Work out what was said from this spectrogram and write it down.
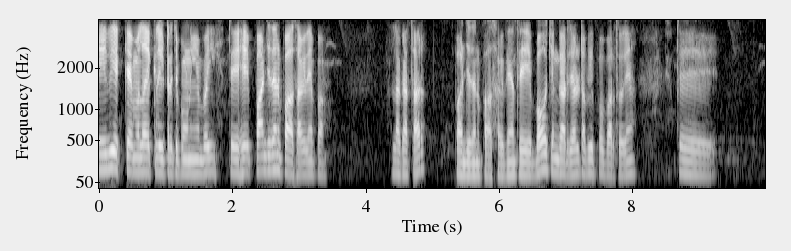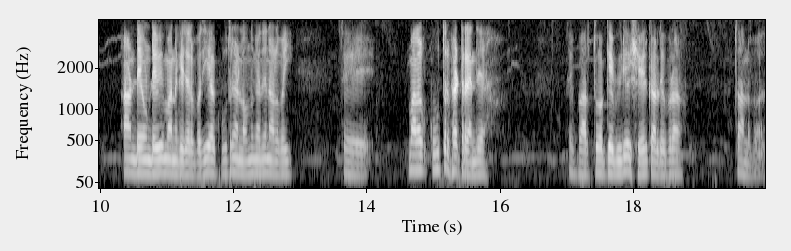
ਇਹ ਵੀ 1 ml 1 ਲੀਟਰ ਚ ਪਾਉਣੀ ਆ ਬਾਈ। ਤੇ ਇਹ 5 ਦਿਨ ਪਾ ਸਕਦੇ ਆਪਾਂ। ਲਗਾਤਾਰ 5 ਦਿਨ ਪਾ ਸਕਦੇ ਆ। ਤੇ ਬਹੁਤ ਚੰਗਾ ਰਿਜ਼ਲਟ ਆ ਵੀ ਆਪਾਂ ਵਰਤਦੇ ਆ। ਤੇ ਆਂਡੇ ਉਂਡੇ ਵੀ ਮੰਨ ਕੇ ਚੱਲ ਵਧੀਆ ਕਬੂਤਰਾਂ ਲਾਉਂਦੀਆਂ ਇਹਦੇ ਨਾਲ ਬਾਈ। ਅਤੇ ਮਤਲਬ ਕਬੂਤਰ ਫਿੱਟ ਰਹਿੰਦੇ ਆ। ਅਤੇ ਵਰਤੋਂ ਅੱਗੇ ਵੀਡੀਓ ਸ਼ੇਅਰ ਕਰ ਦਿਓ ਭਰਾ। ਧੰਨਵਾਦ।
